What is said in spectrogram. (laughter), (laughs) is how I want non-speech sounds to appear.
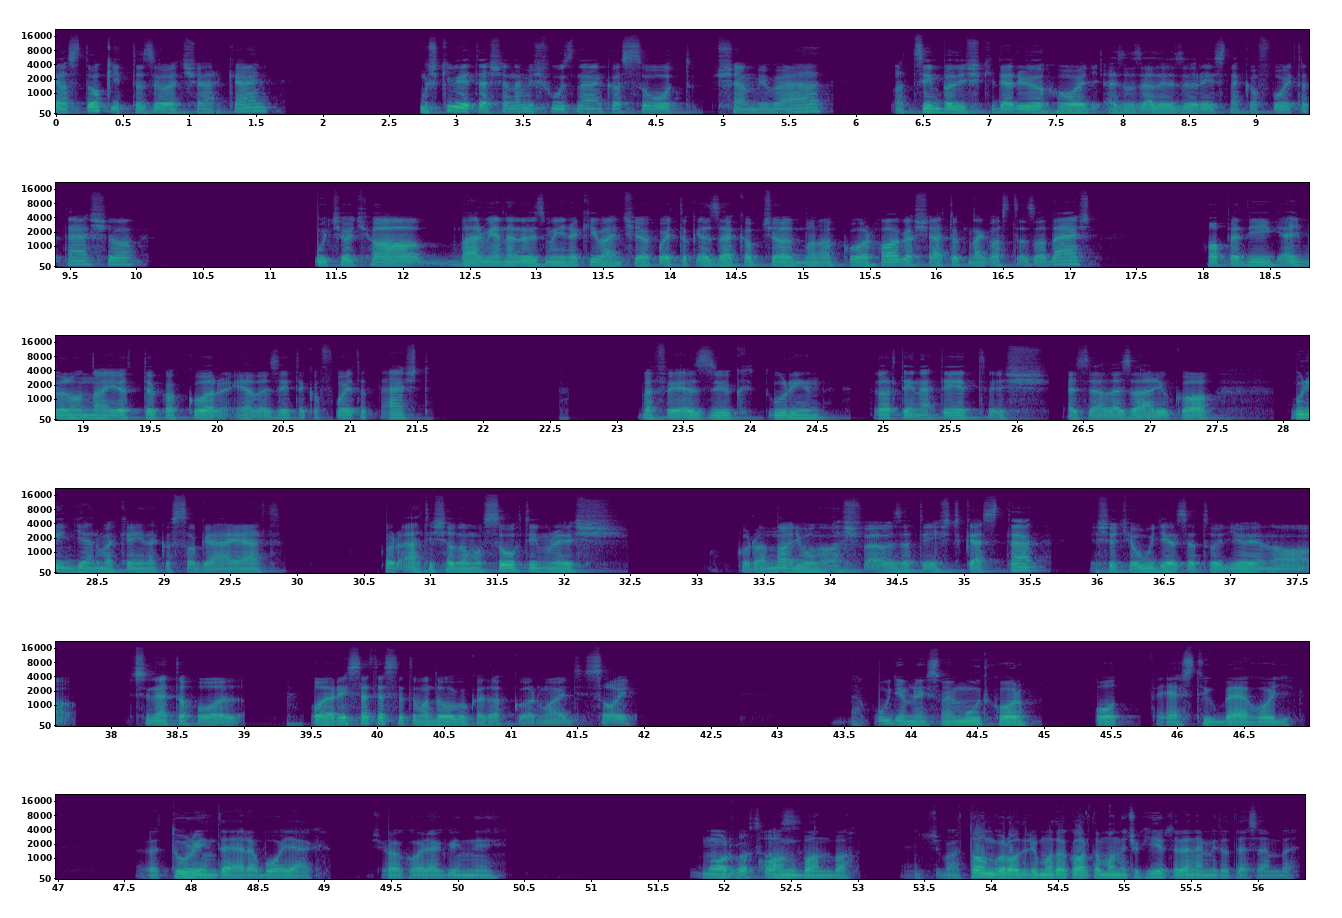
Sziasztok, itt a Zöld Sárkány. Most kivételesen nem is húznánk a szót semmivel. A címből is kiderül, hogy ez az előző résznek a folytatása. Úgyhogy ha bármilyen előzményre kíváncsiak vagytok ezzel kapcsolatban, akkor hallgassátok meg azt az adást. Ha pedig egyből onnan jöttök, akkor élvezétek a folytatást. Befejezzük Turin történetét, és ezzel lezárjuk a Hurin gyermekeinek a szagáját. Akkor át is adom a szót Imre, és akkor a nagy vonalas felvezetést kezdte, és hogyha úgy érzed, hogy jöjjön a szünet, ahol, ahol részleteztetem a dolgokat, akkor majd szólj. Akkor úgy emlékszem, hogy múltkor ott fejeztük be, hogy Turint elrabolják, és el akarják vinni Morgothoz. Angbandba. A Tangorodrimot akartam mondani, csak hirtelen nem jutott eszembe.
